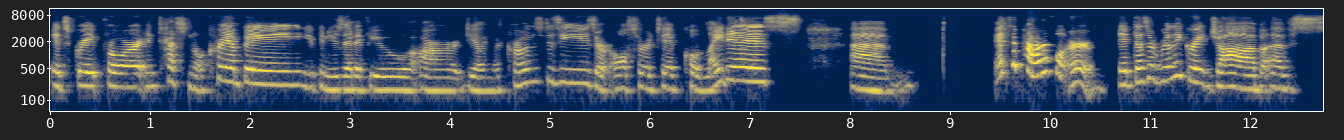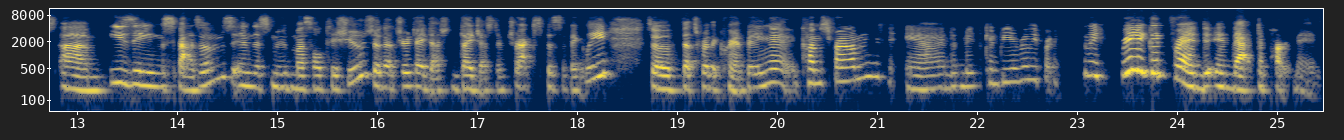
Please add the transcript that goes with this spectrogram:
It's great for intestinal cramping. You can use it if you are dealing with Crohn's disease or ulcerative colitis. Um, it's a powerful herb. It does a really great job of um, easing spasms in the smooth muscle tissue. So that's your digest- digestive tract specifically. So that's where the cramping comes from. And it can be a really, really, really good friend in that department.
